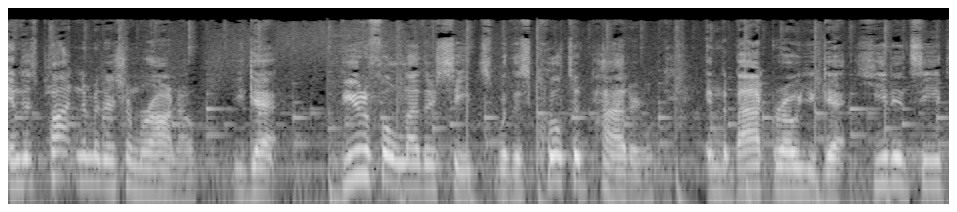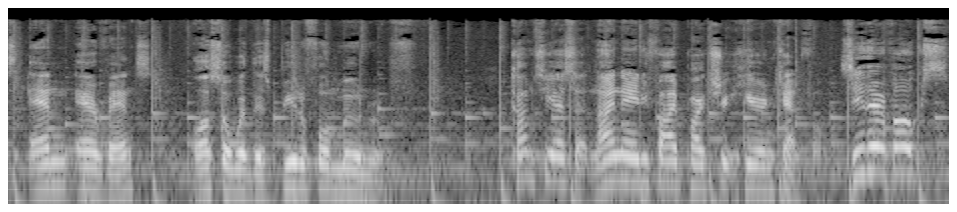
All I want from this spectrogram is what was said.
In this Platinum Edition Murano, you get beautiful leather seats with this quilted pattern. In the back row, you get heated seats and air vents, also with this beautiful moonroof. Come see us at 985 Park Street here in Kentville. See you there, folks!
